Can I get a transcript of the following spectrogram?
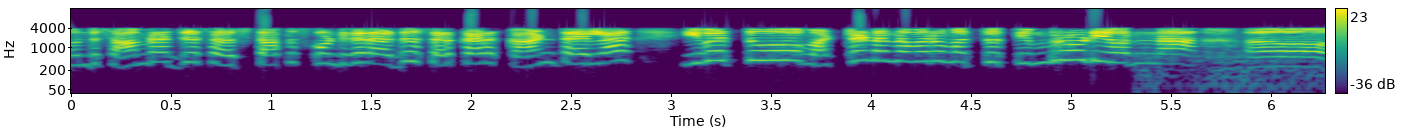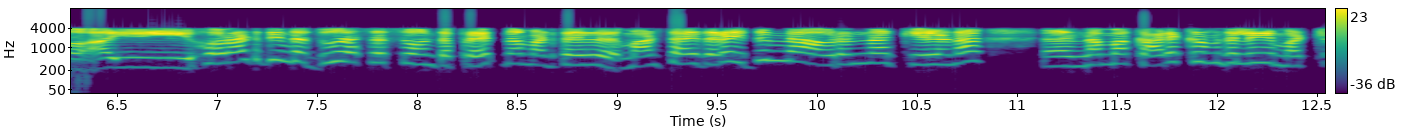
ಒಂದು ಸಾಮ್ರಾಜ್ಯ ಸ್ಥಾಪಿಸ್ಕೊಂಡಿದ್ದಾರೆ. ಅದು ಸರ್ಕಾರ ಕಾಣ್ತಾ ಇಲ್ಲ. ಇವತ್ತು ಮಟ್ಟಣ್ಣನವರು ಮತ್ತು ತಿಮ್ರೋಡಿ ಅವ್ರನ್ನ ಈ ಹೋರಾಟದಿಂದ ದೂರ ಸರಿಸುವಂತ ಪ್ರಯತ್ನ ಮಾಡ್ತಾ ಮಾಡ್ತಾ ಇದ್ದಾರೆ. ಇದನ್ನ ಅವರನ್ನ ಕೇಳೋಣ. ನಮ್ಮ ಕಾರ್ಯಕ್ರಮದಲ್ಲಿ ಮಟ್ಟ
